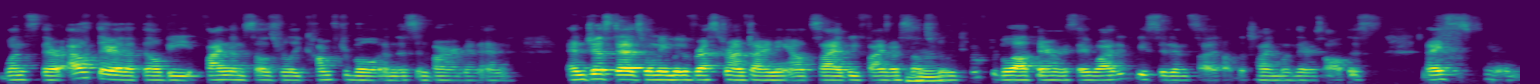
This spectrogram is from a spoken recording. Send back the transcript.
once they're out there that they'll be find themselves really comfortable in this environment. And and just as when we move restaurant dining outside, we find ourselves mm-hmm. really comfortable out there and we say, why did we sit inside all the time when there's all this nice, you know,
